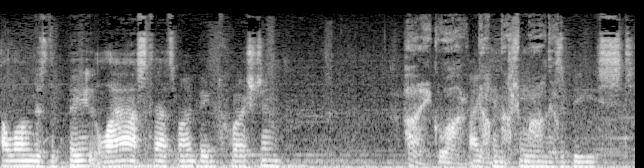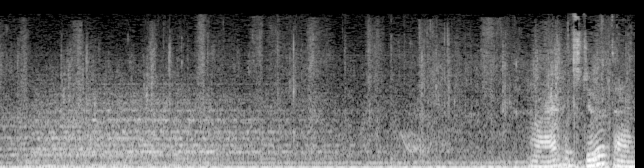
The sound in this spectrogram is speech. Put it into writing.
How long does the bait last? That's my big question. I can tame this beast. Alright, let's do it then.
